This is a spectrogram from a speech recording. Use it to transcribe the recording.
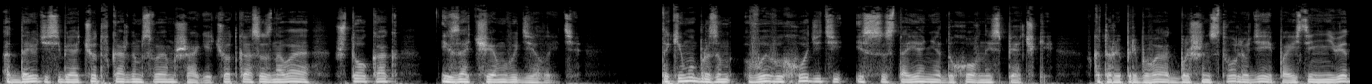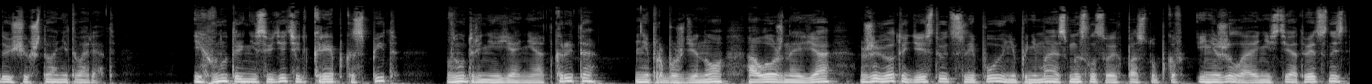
отдаете себе отчет в каждом своем шаге, четко осознавая, что, как, и зачем вы делаете. Таким образом, вы выходите из состояния духовной спячки, в которой пребывают большинство людей, поистине не ведающих, что они творят. Их внутренний свидетель крепко спит, внутреннее «я» не открыто, не пробуждено, а ложное «я» живет и действует слепую, не понимая смысла своих поступков и не желая нести ответственность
